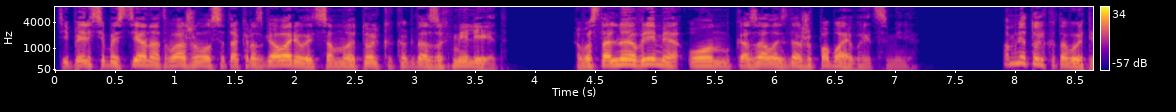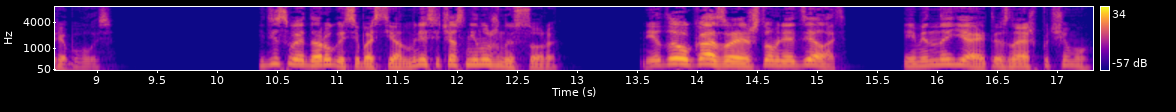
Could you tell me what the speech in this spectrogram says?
Теперь Себастьян отваживался так разговаривать со мной только когда захмелеет. В остальное время он, казалось, даже побаивается меня. А мне только того и требовалось. Иди своей дорогой, Себастьян, мне сейчас не нужны ссоры. Не ты указываешь, что мне делать. Именно я, и ты знаешь почему.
